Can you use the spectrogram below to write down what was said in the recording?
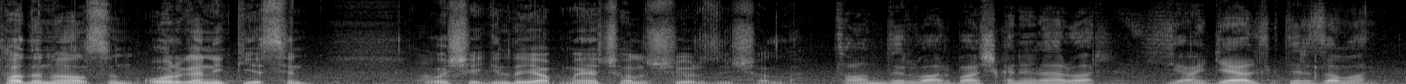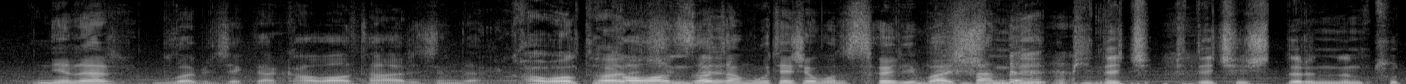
tadını alsın, organik yesin. O şekilde yapmaya çalışıyoruz inşallah. Tandır var. Başka neler var? Yani geldikleri zaman neler bulabilecekler kahvaltı haricinde? Kahvaltı haricinde Kahvaltı zaten muhteşem onu söyleyeyim baştan da. şimdi pide, pide çeşitlerinden tut.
